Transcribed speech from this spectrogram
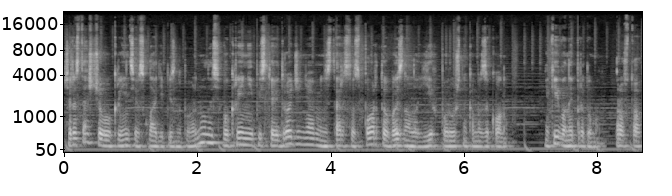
Через те, що українці в складі пізно повернулись, в Україні після відродження Міністерство спорту визнало їх порушниками закону, який вони придумали. Просто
